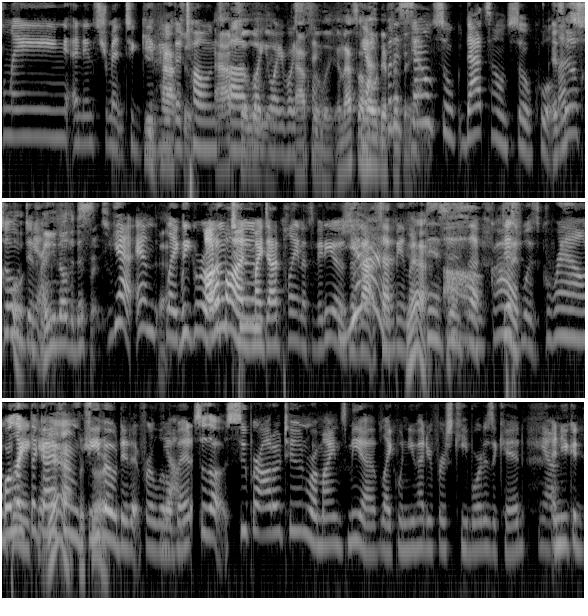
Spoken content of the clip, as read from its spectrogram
playing an instrument to give you, have the to. tones Absolutely. of what you want your voice Absolutely, to sing. and that's a Yeah. whole But different But it thing. sounds so. That sounds so cool. It That's sounds so cool. different. and you know the difference. Yeah, and like we grew up on my dad playing us videos of that stuff, being like, "This is Oh, the God. this was groundbreaking." Or like the guy from. Devo did it for a little bit. So the super auto tune reminds me of like when you had your first keyboard as a kid, Yeah. and you could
